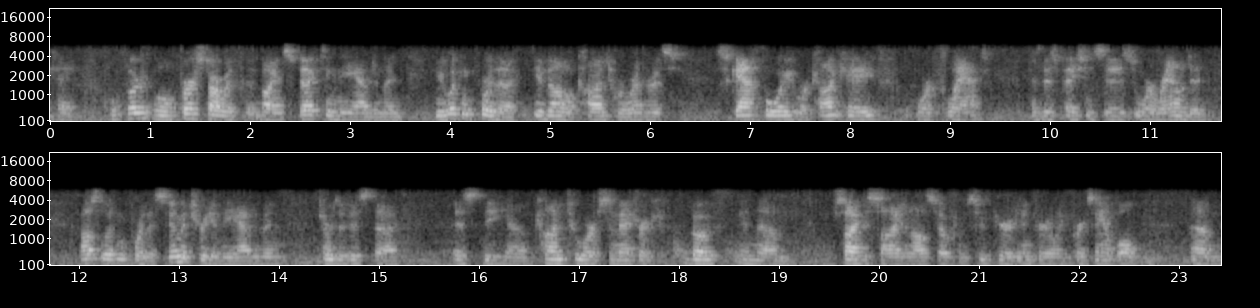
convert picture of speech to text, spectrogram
Okay, we'll, fir we'll first start with by inspecting the abdomen. You're looking for the, the abdominal contour, whether it's scaphoid or concave or flat, as this patient's is, or rounded. Also looking for the symmetry of the abdomen in terms of is the, is the uh, contour symmetric both in um, side to side and also from superior to inferiorly. For example, um,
